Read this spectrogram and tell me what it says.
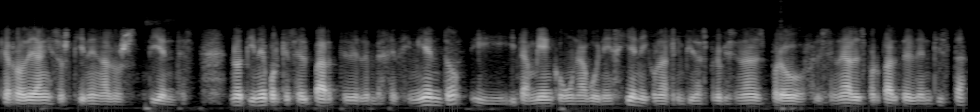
que rodean y sostienen a los dientes. No tiene por qué ser parte del envejecimiento y, y también con una buena higiene y con las limpiezas profesionales, profesionales por parte del dentista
